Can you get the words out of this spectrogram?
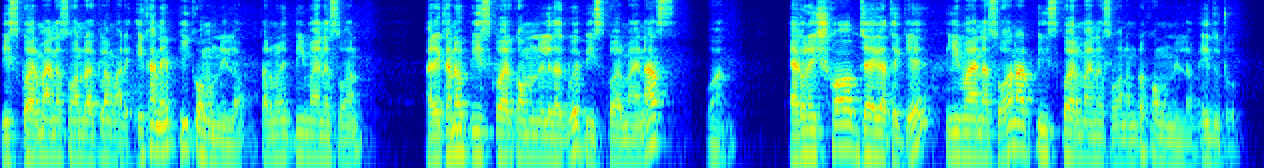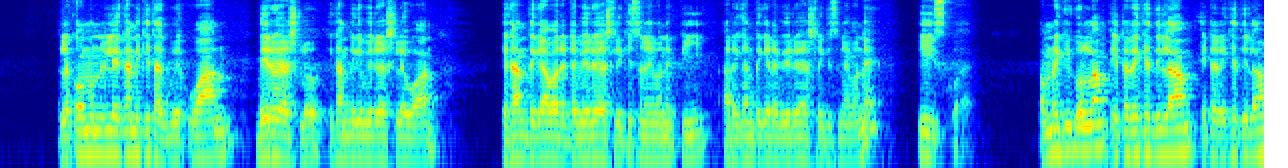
পি স্কোয়ার মাইনাস ওয়ান রাখলাম, আর এখানে পি কমন নিলাম, তার মানে পি মাইনাস ওয়ান আর এখানেও পি স্কোয়ার কমন নিলে থাকবে পি স্কোয়ার মাইনাস ওয়ান এখন এই সব জায়গা থেকে পি মাইনাস ওয়ান আর পি স্কোয়ার মাইনাস ওয়ান আমরা কমন নিলাম, এই দুটো। তাহলে কমন নিলে এখানে কি থাকবে? ওয়ান বের হয়ে আসলো। এখান থেকে বের হয়ে আসলে ওয়ান এখান থেকে আবার এটা বের হয়ে আসলে কিছু নেই মানে পি আর এখান থেকে এটা বের হয়ে আসলে কিছু নেই মানে পি স্কোয়ার আমরা কি করলাম? এটা রেখে দিলাম, এটা রেখে দিলাম,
